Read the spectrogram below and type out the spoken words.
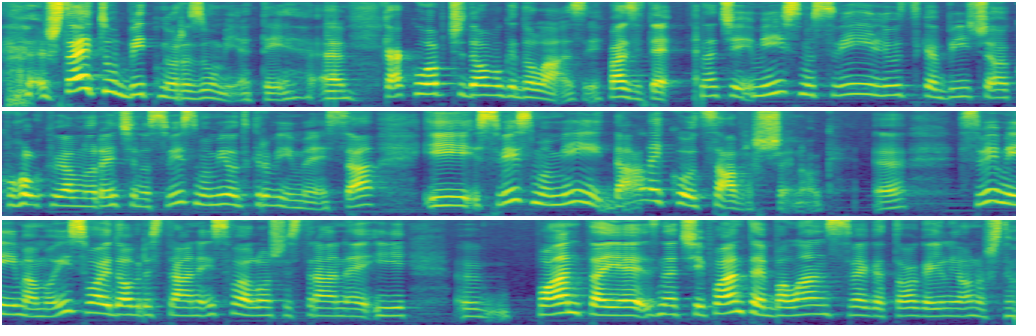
Šta je tu bitno razumijeti? E, kako uopće do ovoga dolazi? Pazite, znači mi smo svi ljudska bića, kolokvijalno rečeno, svi smo mi od krvi i mesa i svi smo mi daleko od savršenog. E, svi mi imamo i svoje dobre strane i svoje loše strane i e, poanta je, znači poanta je balans svega toga ili ono što,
